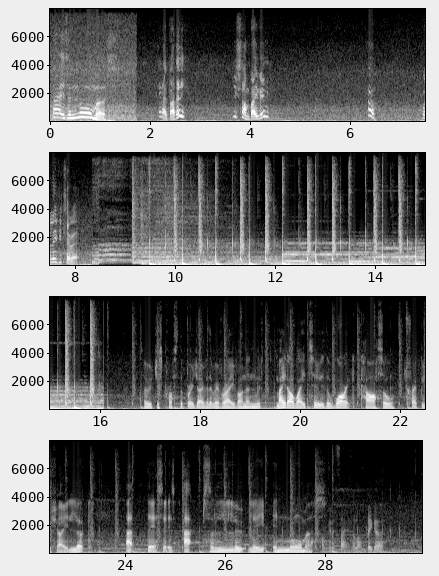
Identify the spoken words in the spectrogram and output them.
That is enormous. Hello, buddy. You sunbathing? Oh, we'll leave you to it. So we've just crossed the bridge over the River Avon and we've made our way to the Warwick Castle Trebuchet. Look at this, it is absolutely enormous. I was going to say, it's a lot bigger.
